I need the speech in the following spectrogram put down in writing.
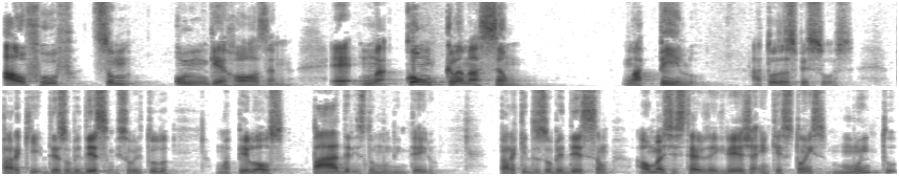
Aufruf zum Ungehorsam. É uma conclamação, um apelo a todas as pessoas para que desobedeçam e, sobretudo, um apelo aos padres do mundo inteiro para que desobedeçam ao magistério da Igreja em questões muito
